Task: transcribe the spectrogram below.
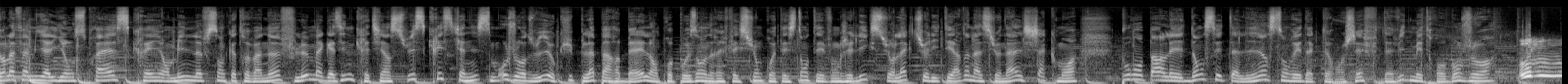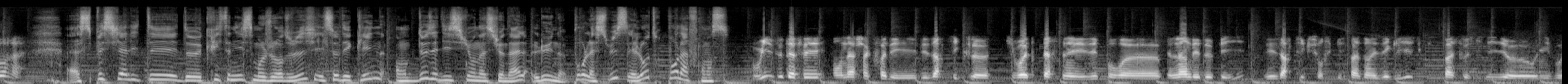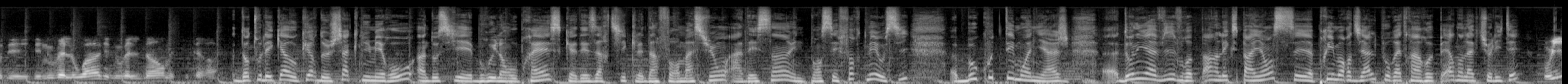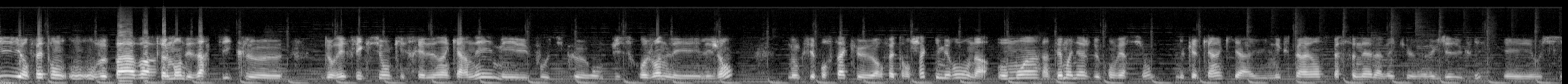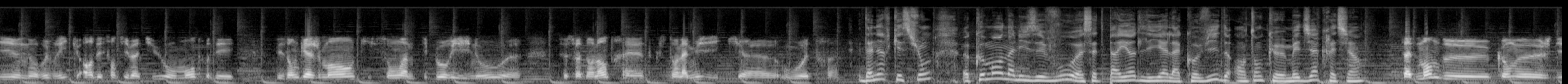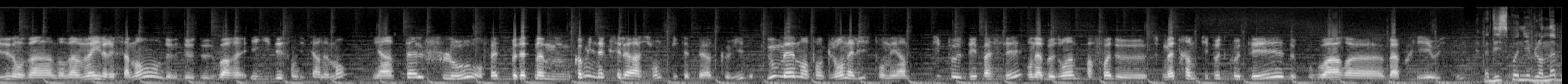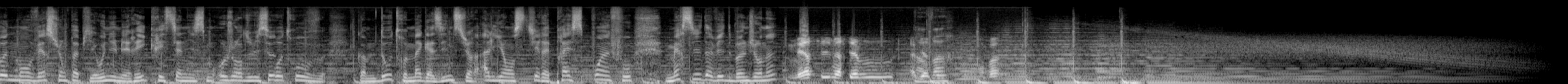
Dans la famille Alliance Presse, créée en 1989, le magazine chrétien suisse Christianisme aujourd'hui occupe la part belle en proposant une réflexion protestante évangélique sur l'actualité internationale chaque mois. Pour en parler dans cet à son rédacteur en chef David Métro. Bonjour. Bonjour. Euh, Spécialité de Christianisme aujourd'hui, il se décline en deux éditions nationales, l'une pour la Suisse et l'autre pour la France. Oui, tout à fait. On a à chaque fois des, des articles qui vont être personnalisés pour euh, l'un des deux pays. Des articles sur ce qui se passe dans les églises, ce qui se passe aussi euh, au niveau des, des nouvelles lois, des nouvelles normes, etc. Dans tous les cas, au cœur de chaque numéro, un dossier brûlant ou presque, des articles d'information, un dessin, une pensée forte, mais aussi euh, beaucoup de témoignages. Donner à vivre par l'expérience, c'est primordial pour être un repère dans l'actualité? Oui, en fait, on, on veut pas avoir seulement des articles de réflexion qui seraient désincarnés, mais il faut aussi qu'on puisse rejoindre les, gens. Donc c'est pour ça que, en fait, en chaque numéro, on a au moins un témoignage de conversion de quelqu'un qui a une expérience personnelle avec, euh, Jésus-Christ, et aussi une rubrique hors des sentiers battus où on montre des, engagements qui sont un petit peu originaux, euh, que ce soit dans l'entraide, que ce soit dans la musique euh, ou autre. Dernière question, comment analysez-vous cette période liée à la Covid en tant que média chrétien? Ça demande, de, comme euh, je disais dans un, dans un mail récemment, de, de, de devoir guider son discernement. Il y a un tel flow, en fait, peut-être même comme une accélération depuis cette période Covid. Nous-mêmes, en tant que journalistes, on est un petit peu dépassés. On a besoin parfois de se mettre un petit peu de côté, de pouvoir euh, bah, prier aussi. Disponible en abonnement version papier ou numérique, Christianisme aujourd'hui se retrouve comme d'autres magazines sur alliance-presse.info. Merci David, bonne journée. Merci, merci à vous. À Au bientôt. revoir. Au revoir.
